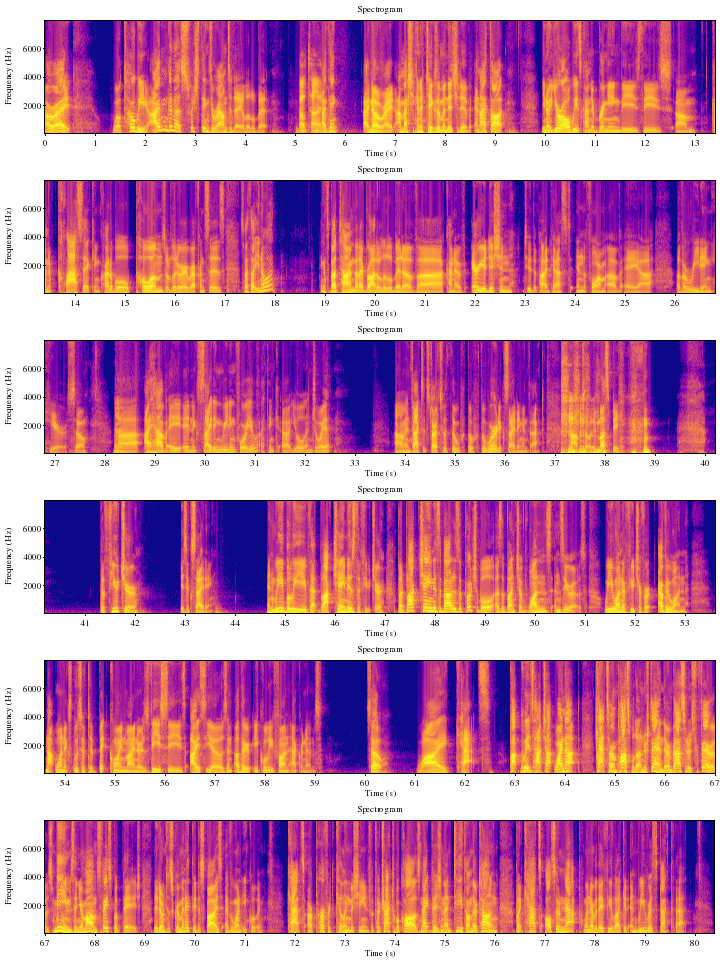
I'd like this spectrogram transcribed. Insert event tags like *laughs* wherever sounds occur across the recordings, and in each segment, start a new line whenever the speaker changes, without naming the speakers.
All right. Well, Toby, I'm going to switch things around today a little bit.
About time.
I think, I know, right? I'm actually going to take some initiative. And I thought, you know, you're always kind of bringing these, these, um, kind of classic, incredible poems or literary references. So I thought, you know what? I think it's about time that I brought a little bit of uh, kind of erudition to the podcast in the form of a uh, of a reading here. So uh, I have a an exciting reading for you. I think uh, you'll enjoy it. Um, in fact, it starts with the the, the word exciting. In fact, um, so it must be. *laughs* the future is exciting. And we believe that blockchain is the future, but blockchain is about as approachable as a bunch of ones and zeros. We want a future for everyone, not one exclusive to Bitcoin miners, VCs, ICOs, and other equally fun acronyms. So, why cats? Pop quiz, hmm. hotshot, why not? Cats are impossible to understand. They're ambassadors for pharaohs, memes, and your mom's Facebook page. They don't discriminate, they despise everyone equally. Cats are perfect killing machines with retractable claws, night vision, and teeth on their tongue. But cats also nap whenever they feel like it, and we respect that.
